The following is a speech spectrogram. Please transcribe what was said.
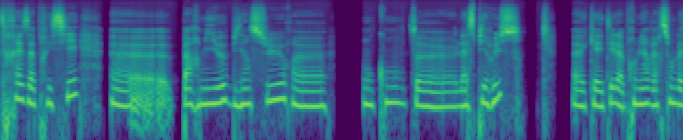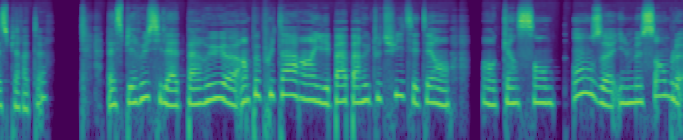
très appréciés. Parmi eux, bien sûr, on compte l'Aspirus, qui a été la première version de l'aspirateur. L'Aspirus, il est apparu un peu plus tard, hein, il n'est pas apparu tout de suite, c'était en, en 1511, il me semble,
